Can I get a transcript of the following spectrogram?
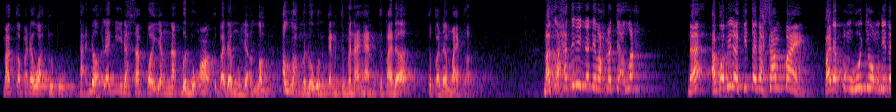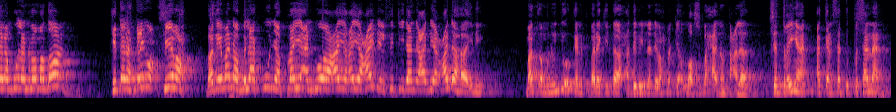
Maka pada waktu tu tak ada lagi dah siapa yang nak berdoa kepadamu ya Allah. Allah menurunkan kemenangan kepada kepada mereka. Maka hadirin yang dirahmati Allah, nah, apabila kita dah sampai pada penghujung di dalam bulan Ramadan, kita dah tengok sirah bagaimana berlakunya perayaan dua hari raya Aidilfitri dan Aidil ini. Maka menunjukkan kepada kita hadirin yang dirahmati Allah Subhanahu Wa Taala, saya teringat akan satu pesanan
